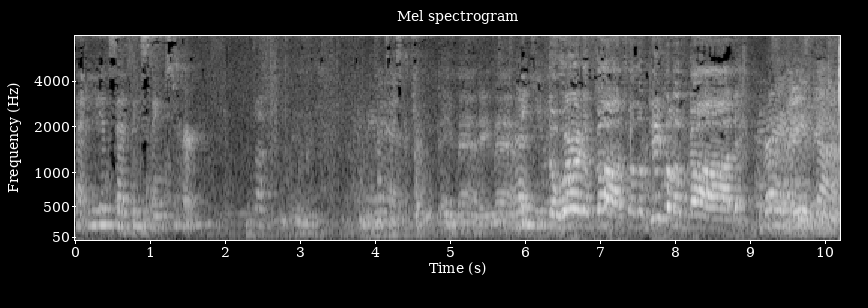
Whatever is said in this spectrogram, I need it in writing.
that he had said these things to her. Amen. Amen. The word of God for the people of God. Praise God.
